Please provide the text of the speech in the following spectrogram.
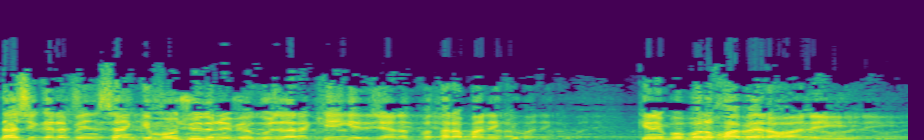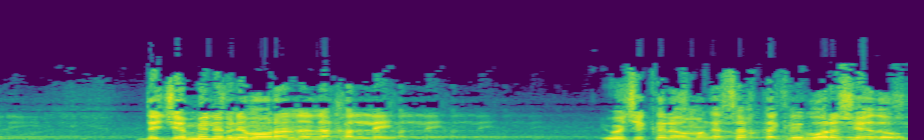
دا چې کله په انسان کې موجود نه به گزاره کیږي د جنت په طرف باندې کینه په بل خو به روانيږي د جمیل ابن موران نقل لې یو چې کله موږ سخت تکلیف ورسېدو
